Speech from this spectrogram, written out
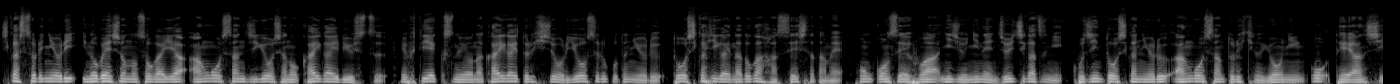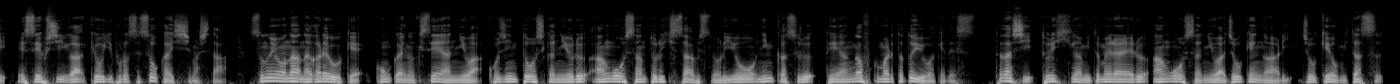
しかしそれによりイノベーションの阻害や暗号資産事業者の海外流出 FTX のような海外取引所を利用することによる投資家被害などが発生したため香港政府は22年11月に個人投資家による暗号資産取引の容認を提案し SFC が協議プロセスを開始しましたそのような流れを受け今回の規制案には個人投資家による暗号資産取引サービスの利用を認可する提案が含まれたというわけですただし、取引が認められる暗号資産には条件があり、条件を満たす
